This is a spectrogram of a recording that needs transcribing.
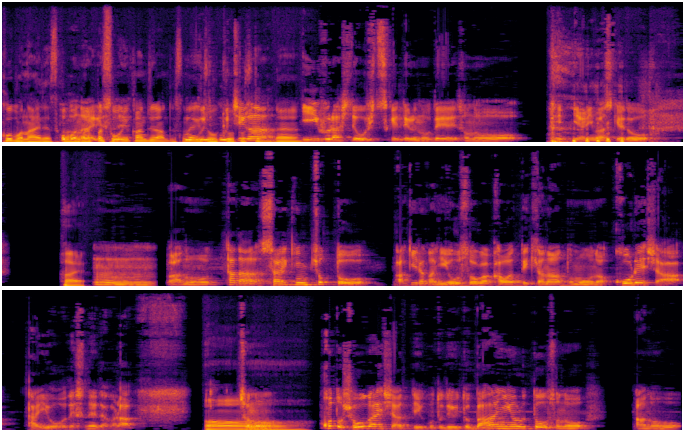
ほぼないですか？ほぼないですねやっぱりそういう感じなんですね、う状況としてはがね。言いふらして押し付けてるので、その、やりますけど、はい。うん。あの、ただ最近ちょっと明らかに様相が変わってきたなと思うのは高齢者対応ですね。だから。そのこと障害者っていうことで言うと、場合によると、その、あの、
